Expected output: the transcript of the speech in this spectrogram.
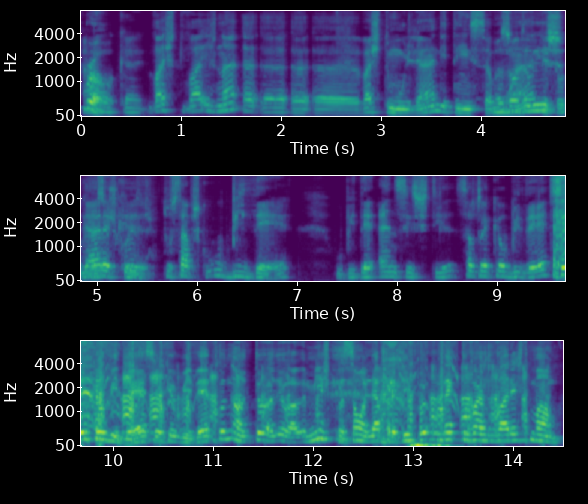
Bro, Ah, ok. vais, vais, né, uh, uh, uh, vais-te molhando e tem sabão Mas onde eu ia chegar é que coisas. tu sabes que o bidé, o bidé antes existia. Sabes o que é que é o bidé? Sei o que é o bidé, sei o que é o bidé. Tu, não, eu, a minha expressão olhar para ti, onde é que tu vais levar este mambo?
